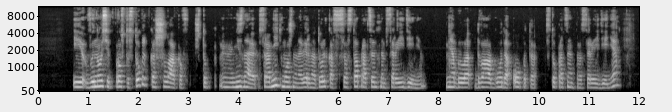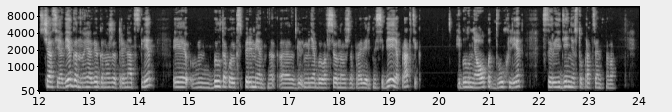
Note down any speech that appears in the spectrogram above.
и выносит просто столько шлаков, что, э, не знаю, сравнить можно, наверное, только со стопроцентным сыроедением. У меня было два года опыта стопроцентного сыроедения. Сейчас я веган, но я веган уже 13 лет. И был такой эксперимент, э, мне было все нужно проверить на себе, я практик. И был у меня опыт двух лет сыроедения стопроцентного.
